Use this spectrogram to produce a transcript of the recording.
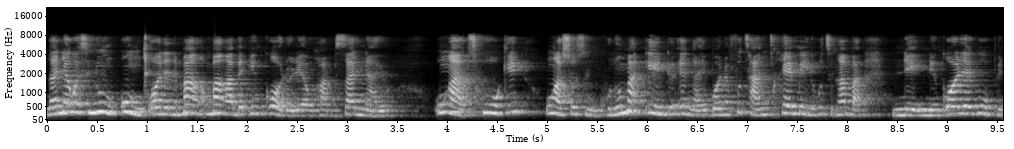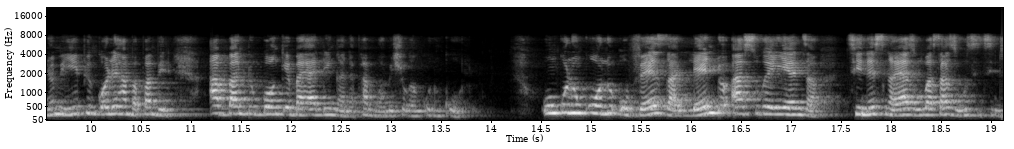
Ngani yakwethu ungixolele uma ngabe inkolo leyo awuhambisani nayo, ungathuki ungasho ukuthi ngikhuluma into engayibona futhi angichemile ukuthi ngihamba nenkolo ekuphi noma iyiphi inkolo ehamba phambili. Abantu bonke bayalingana phambi kwamehlo kaNkulunkulu. uNkulunkulu uveza lento asuke eyenza thina esingayazi ngoba sazi ukuthi thina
